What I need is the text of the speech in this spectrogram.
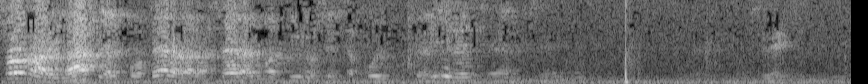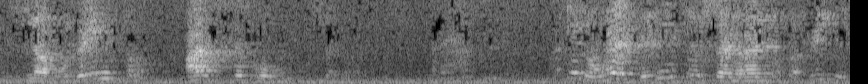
Sono arrivati al potere dalla sera al mattino senza colpo ferire? Siamo dentro al secondo. Perché non è finito il segreto, capite?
